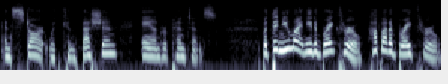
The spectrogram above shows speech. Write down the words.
and start with confession and repentance. But then you might need a breakthrough. How about a breakthrough?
